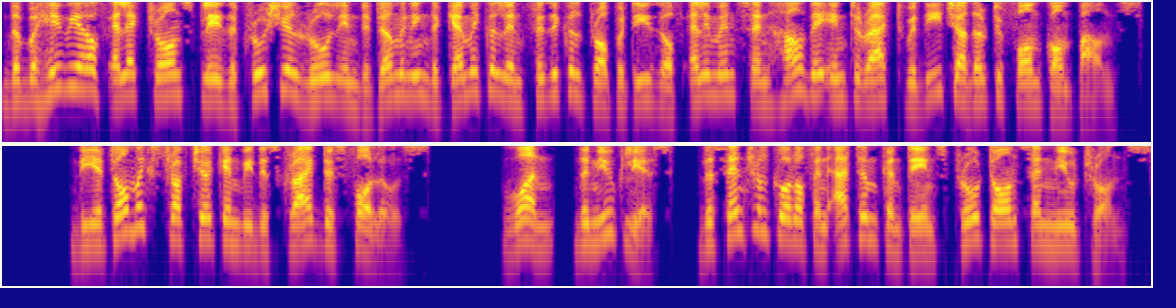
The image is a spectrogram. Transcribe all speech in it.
The behavior of electrons plays a crucial role in determining the chemical and physical properties of elements and how they interact with each other to form compounds. The atomic structure can be described as follows. 1. The nucleus. The central core of an atom contains protons and neutrons.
